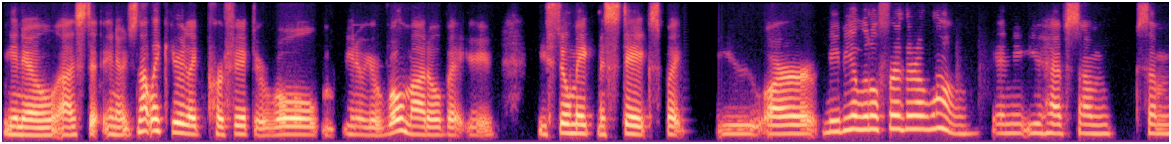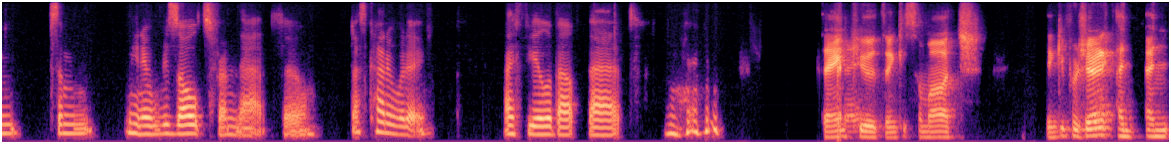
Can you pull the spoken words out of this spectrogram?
you know, uh, st- you know, it's not like you're like perfect or role, you know, your role model, but you, you still make mistakes, but you are maybe a little further along and you, you have some, some, some, you know, results from that. So that's kind of what I, I feel about that. Thank you. Thank you so much. Thank you for sharing. And and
